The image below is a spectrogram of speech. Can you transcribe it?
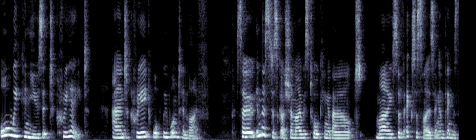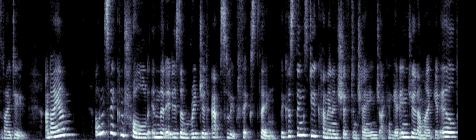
or we can use it to create and create what we want in life. So in this discussion, I was talking about my sort of exercising and things that I do. And I am I wouldn't say controlled in that it is a rigid, absolute fixed thing because things do come in and shift and change. I can get injured, I might get ill,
